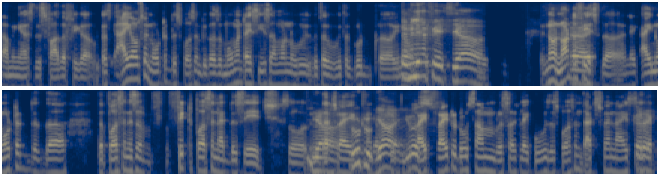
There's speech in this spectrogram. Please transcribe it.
coming as this father figure because I also noted this person because the moment I see someone who with a with a good uh, you know familiar face. Yeah. no, not the Uh, face. The like I noted that the the person is a fit person at this age. So Yeah, that's why true, true. I Yeah, was- try, try to do some research like who is this person. That's when I see Correct. that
